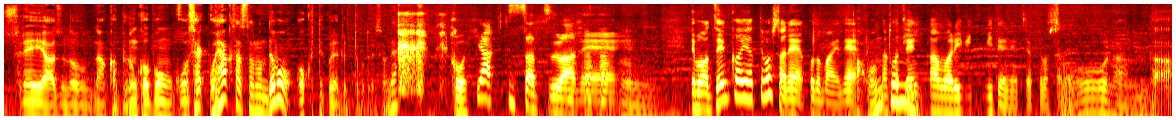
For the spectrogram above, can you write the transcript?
スレイヤーズのなんか文庫本を 500, 500冊頼んでも送ってくれるってことですよね、500冊はねう、ん、でも前回やってましたね、この前ね。あ本当に？なんか前巻割引みたいなやつやってましたそね。うなんだ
